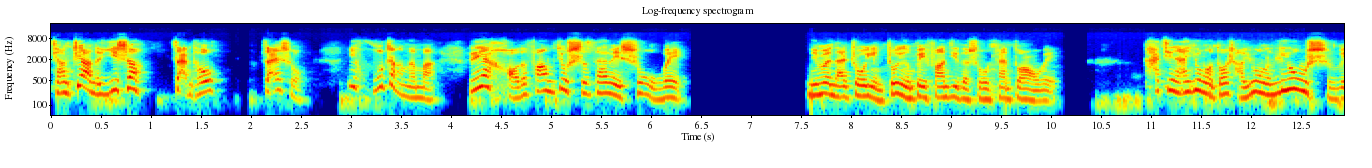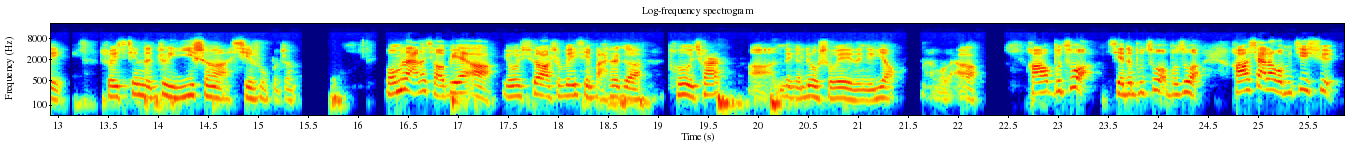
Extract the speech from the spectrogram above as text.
像这样的医生，攒头攒手，你胡整的吗？人家好的方子就十三味、十五味。你问他周颖，周颖背方剂的时候看多少味？他竟然用了多少？用了六十味。所以现在这个医生啊，心术不正。我们哪个小编啊？有徐老师微信，把这个朋友圈啊，那个六十味那个药拿过来啊。好，不错，写的不错，不错。好，下来我们继续，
